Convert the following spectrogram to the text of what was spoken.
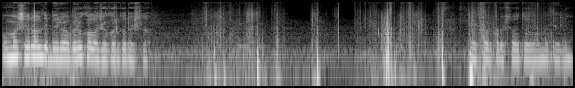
Bu maç herhalde berabere kalacak arkadaşlar. Evet arkadaşlar devam edelim.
